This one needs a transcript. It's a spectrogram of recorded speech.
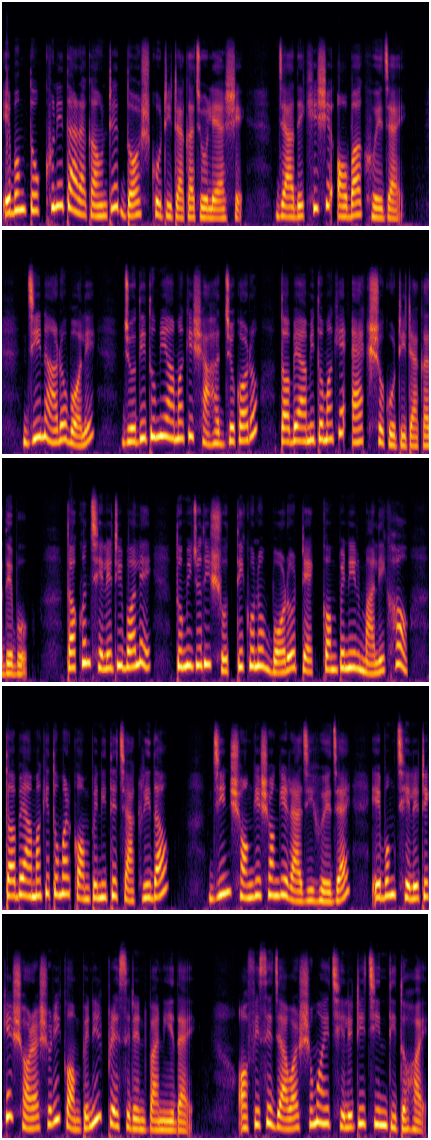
এবং তক্ষুনি তার অ্যাকাউন্টে দশ কোটি টাকা চলে আসে, যা দেখে সে অবাক হয়ে যায়। জিন আরও বলে, যদি তুমি আমাকে সাহায্য করো, তবে আমি তোমাকে একশো কোটি টাকা দেব। তখন ছেলেটি বলে, তুমি যদি সত্যি কোনো বড় টেক কোম্পানির মালিক হও, তবে আমাকে তোমার কোম্পানিতে চাকরি দাও। জিন সঙ্গে সঙ্গে রাজি হয়ে যায় এবং ছেলেটিকে সরাসরি কোম্পানির প্রেসিডেন্ট বানিয়ে দেয়। অফিসে যাওয়ার সময় ছেলেটি চিন্তিত হয়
